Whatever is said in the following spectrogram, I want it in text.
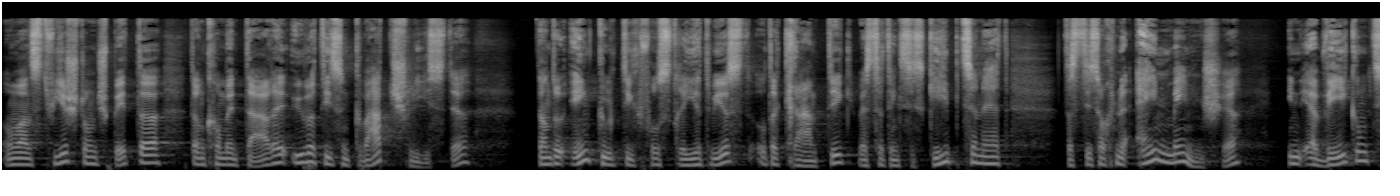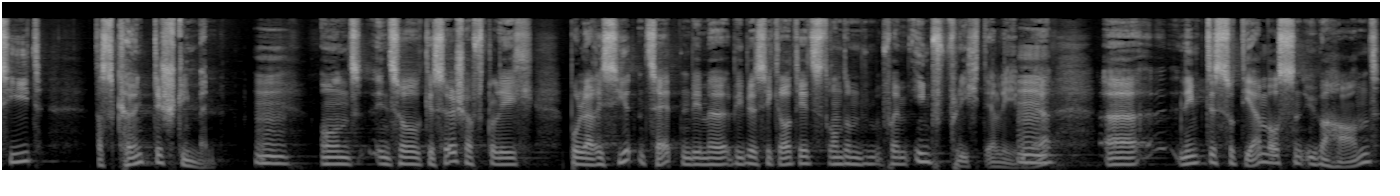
und wenn du vier Stunden später dann Kommentare über diesen Quatsch liest, ja, dann du endgültig frustriert wirst oder krantig, weil du denkst, es gibt's ja nicht, dass das auch nur ein Mensch ja, in Erwägung zieht, das könnte stimmen. Mhm. Und in so gesellschaftlich polarisierten Zeiten, wie wir, wie wir sie gerade jetzt rund um vor allem Impfpflicht erleben, mhm. ja, äh, nimmt es so dermaßen überhand,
